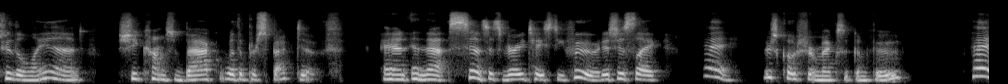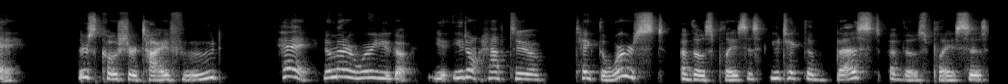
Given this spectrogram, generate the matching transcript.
to the land, she comes back with a perspective. And in that sense, it's very tasty food. It's just like, hey, there's kosher Mexican food. Hey, there's kosher Thai food hey, no matter where you go, you, you don't have to take the worst of those places. You take the best of those places,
